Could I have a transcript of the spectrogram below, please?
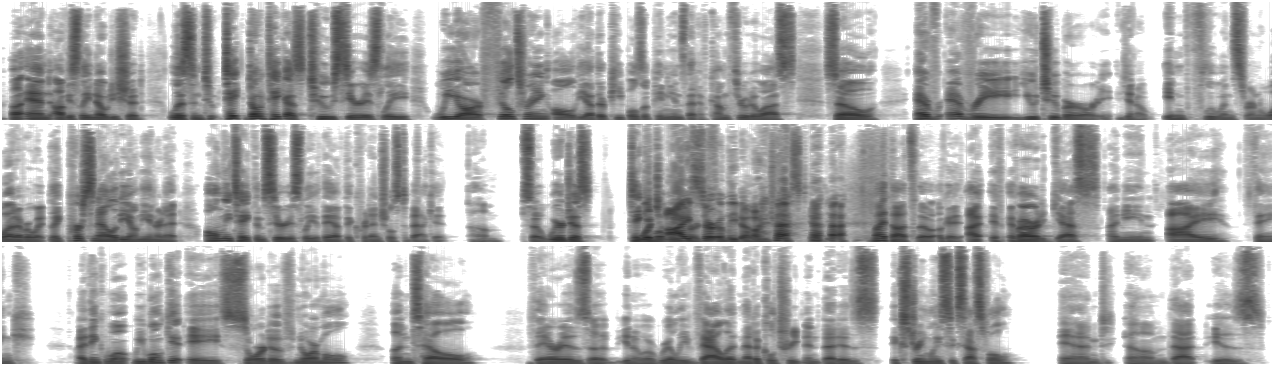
Uh, and obviously nobody should listen to take don't take us too seriously we are filtering all the other people's opinions that have come through to us so every every YouTuber or you know influencer and whatever like personality on the internet, only take them seriously if they have the credentials to back it. Um, so we're just taking which I certainly don't. yeah. My thoughts, though. Okay, I, if if I were to guess, I mean, I think I think won't, we won't get a sort of normal until there is a you know a really valid medical treatment that is extremely successful and um, that is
